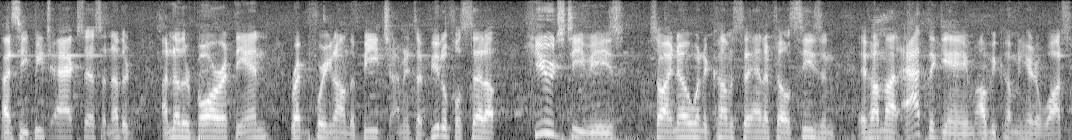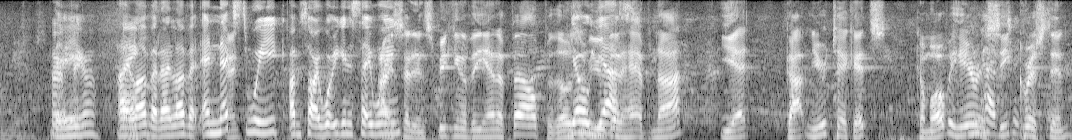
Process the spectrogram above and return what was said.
I see beach access, another another bar at the end right before you get on the beach. I mean, it's a beautiful setup, huge TVs. So I know when it comes to NFL season, if I'm not at the game, I'll be coming here to watch some games. There you go. I love it. I love it. And next And- week, I'm sorry, what were you going to say, Wayne? I said, and speaking of the NFL, for those Yo, of you yes. that have not yet gotten your tickets, come over here You and see Kristen,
